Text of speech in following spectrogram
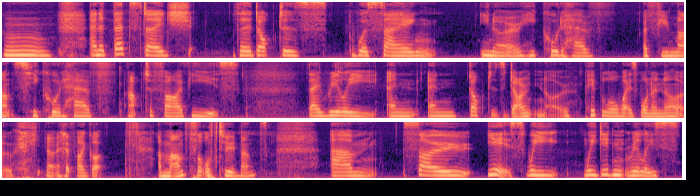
And at that stage, the doctors were saying, you know, he could have a few months, he could have up to five years. They really, and and doctors don't know. People always want to know, you know, have I got a month or two months? Um, so yes, we we didn't really s-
